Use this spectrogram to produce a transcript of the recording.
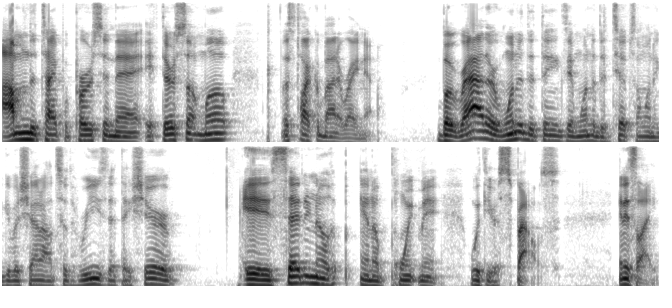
I'm the type of person that if there's something up, let's talk about it right now. But rather, one of the things and one of the tips I want to give a shout out to the Reeds that they shared is setting up an appointment with your spouse. And it's like,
